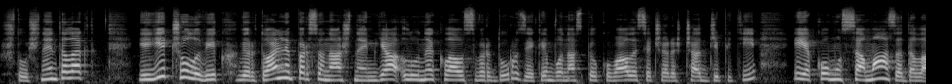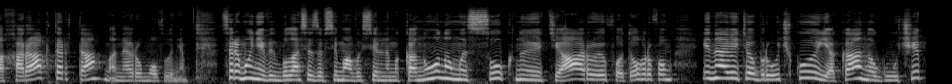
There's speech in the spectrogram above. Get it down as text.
штучний інтелект. Її чоловік віртуальний персонаж на ім'я Луне Клаус Вердур, з яким вона спілкувалася через чат GPT, і якому сама задала характер та манеру мовлення. Церемонія відбулася за всіма весільними канонами, сукнею, тіарою, фотографом і навіть обручкою, яка Ногучі,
